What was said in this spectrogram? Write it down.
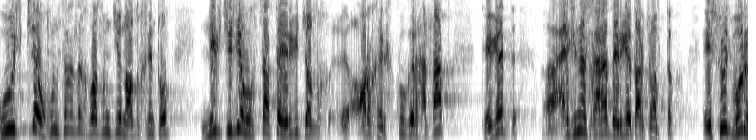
Үйлдэлээ ухамсарлах боломжийг олгохын тулд нэг жилийн хугацаатай эргэж олох орох эрхгүйгээр халаад тэгээд архинаас гараад эргээд орж болдог. Эсвэл бүр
